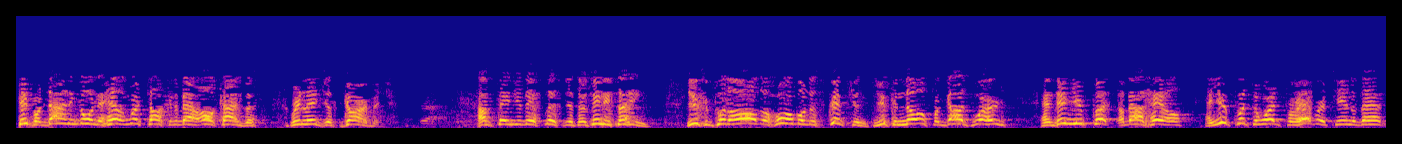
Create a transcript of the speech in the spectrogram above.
People are dying and going to hell, and we're talking about all kinds of religious garbage. I'm saying you this, listen, if there's anything, you can put all the horrible descriptions you can know for God's Word, and then you put about hell, and you put the word forever at the end of that,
